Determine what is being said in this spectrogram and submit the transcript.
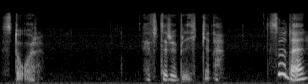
står efter rubrikerna. Så där.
